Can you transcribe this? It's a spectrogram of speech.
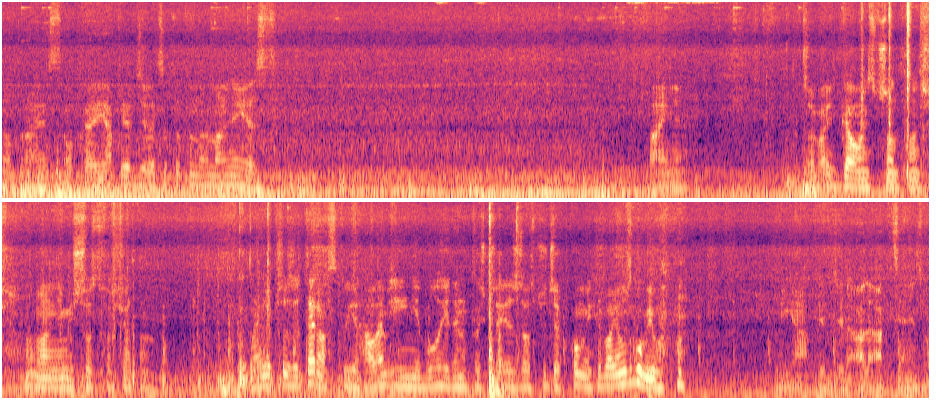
Dobra, jest pierdzielę, co to tu normalnie jest? Fajnie. Trzeba ich gałąź sprzątnąć. Normalnie mistrzostwo świata. Najlepsze, że teraz tu jechałem i nie było. Jeden ktoś przejeżdżał z przyczepką i chyba ją zgubił. Ja pierdzielę, ale akcja niezła.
